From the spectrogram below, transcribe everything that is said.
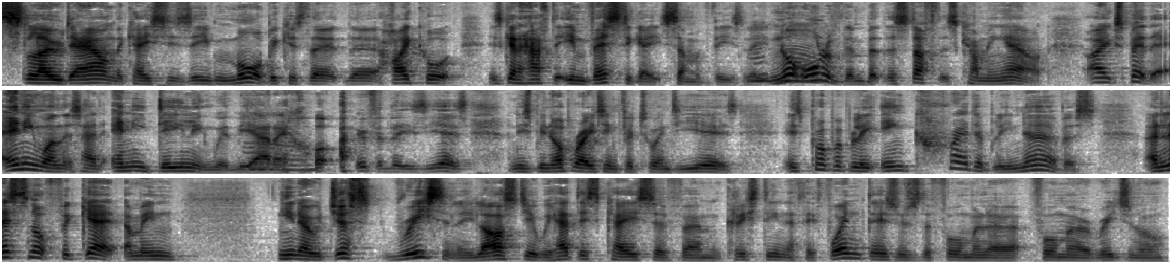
slow down the cases even more because the, the High Court is going to have to investigate some of these leaks. Not all of them, but the stuff that's coming out. I expect that anyone that's had any dealing with Villarejo over these years, and he's been operating for 20 years, is probably incredibly nervous. And let's not forget, I mean, you know, just recently, last year, we had this case of um, Cristina Cifuentes, who's the former, former regional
